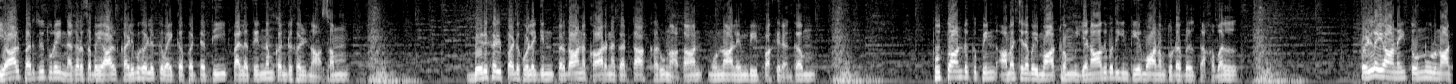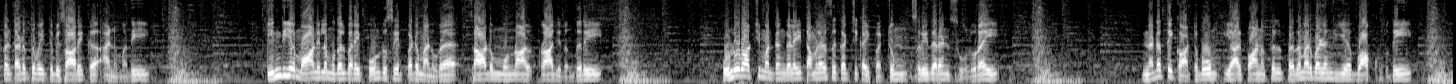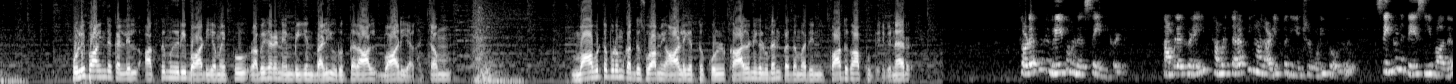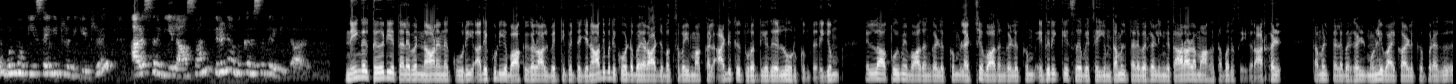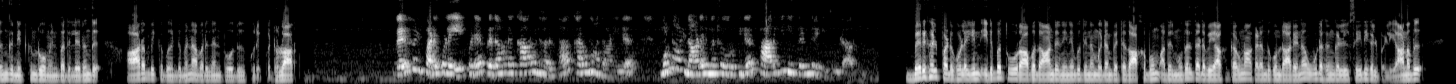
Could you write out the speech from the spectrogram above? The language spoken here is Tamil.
யாழ் பருத்தித்துறை நகரசபையால் கழிவுகளுக்கு வைக்கப்பட்ட தீ பல தென்னம் கன்றுகள் நாசம். பெருகல் படுகொலையின் பிரதான காரணகர்த்தா கருணாதான் முன்னாள் எம்பி பகிரங்கம். புத்தாண்டுக்கு பின் அமைச்சரவை மாற்றம் ஜனாதிபதியின் தீர்மானம் தொடர்பில் தகவல். பிள்ளையானை தொன்னூறு நாட்கள் தடுத்து வைத்து விசாரிக்க அனுமதி. இந்திய மாநில முதல்வரை போன்று செயற்படும் அனுர சாடும் முன்னாள் ராஜதந்திரி. உள்ளூராட்சி மன்றங்களை தமிழரசு கட்சி கைப்பற்றும் ஸ்ரீதரன் சூளுரை. நடத்தை காட்டுவோம் யாழ்ப்பாணத்தில் பிரதமர் வழங்கிய வாக்குறுதி. புலிபாய்ந்த கல்லில் அத்துமீறி பாடி அமைப்பு ரவிகரன் எம்பியின் வலியுறுத்தலால் பாடி அகற்றம். மாவட்டபுரம் கந்தசுவாமி ஆலயத்துக்குள் காலணிகளுடன் பிரதமரின் பாதுகாப்பு பிரிவினர். தொடர்பான விரிவான செய்திகள். தமிழர்களை தமிழ் தரப்பினால் அழிப்பது என்ற முடிவோடு சிங்கள தேசியவாத முன்னோக்கி செல்கின்றது என்று அரசறிவியல் ஆசான் திருநாவுக்கரசு தெரிவித்தார். நீங்கள் தேடிய தலைவன் நான் என கூறி அதிகூடிய வாக்குகளால் வெற்றி பெற்ற ஜனாதிபதி கோட்டபய ராஜபக்சவை மக்கள் அடித்து துரத்தியது எல்லோருக்கும் தெரியும். எல்லா தூய்மைவாதங்களுக்கும் லட்சியவாதங்களுக்கும் எதிரிக்கே சேவை செய்யும் தமிழ் தலைவர்கள் இங்கு தாராளமாக தவறு செய்கிறார்கள். தமிழ் தலைவர்கள் முள்ளிவாய்க்காலுக்கு பிறகு எங்கு நிற்கின்றோம் என்பதிலிருந்து ஆரம்பிக்க வேண்டுமென அவர் இதன் போது குறிப்பிட்டுள்ளார். வெறுகள் படுகொலை ஏற்பட பிரதான காரணகர்த்தா கருணாதானின முன்னாள் நாடாளுமன்ற உறுப்பினர் பாரியநேத்திரன் தெரிவித்துள்ளார் பெருகல் படுகொலையின் இருபத்தோராவது ஆண்டு நினைவு தினம் இடம்பெற்றதாகவும் அதில் முதல் தடவையாக கருணா கலந்து கொண்டார் என ஊடகங்களில் செய்திகள் வெளியானது.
